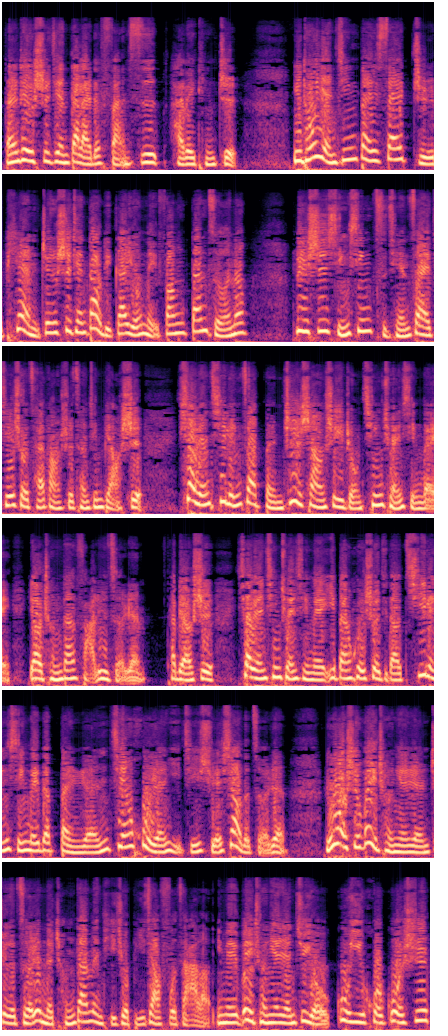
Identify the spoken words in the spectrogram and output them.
但是这个事件带来的反思还未停止。女童眼睛被塞纸片这个事件到底该由哪方担责呢？律师邢星此前在接受采访时曾经表示，校园欺凌在本质上是一种侵权行为，要承担法律责任。他表示，校园侵权行为一般会涉及到欺凌行为的本人、监护人以及学校的责任。如果是未成年人，这个责任的承担问题就比较复杂了，因为未成年人具有故意或过失，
